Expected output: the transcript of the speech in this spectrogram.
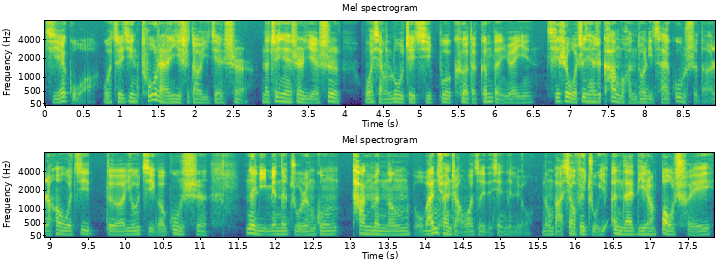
结果我最近突然意识到一件事儿，那这件事儿也是。我想录这期播客的根本原因，其实我之前是看过很多理财故事的。然后我记得有几个故事，那里面的主人公他们能完全掌握自己的现金流，能把消费主义摁在地上暴锤，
